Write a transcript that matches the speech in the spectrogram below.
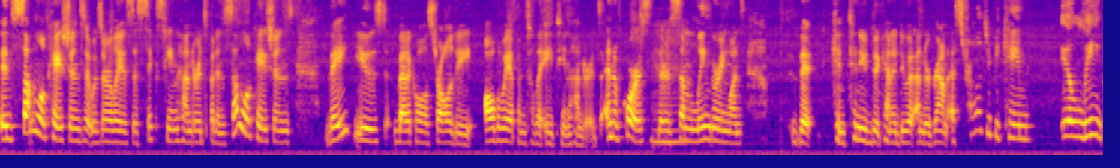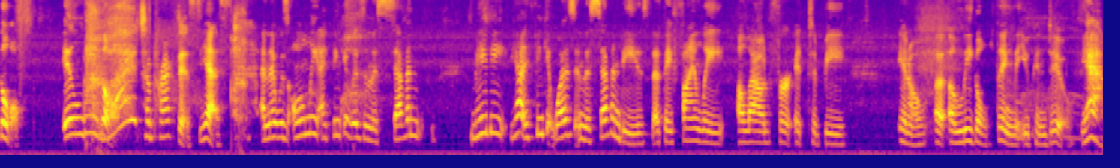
in some locations, it was early as the 1600s, but in some locations, they used medical astrology all the way up until the 1800s. And of course, there's mm. some lingering ones that continued to kind of do it underground. Astrology became illegal. Illegal to practice, yes. And it was only, I think it was in the seven, maybe, yeah, I think it was in the 70s that they finally allowed for it to be you know, a, a legal thing that you can do. Yeah,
